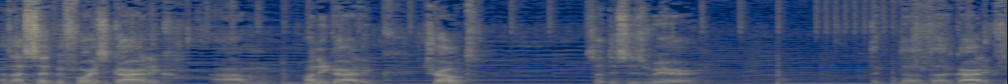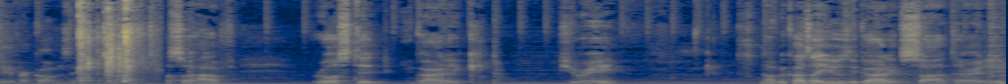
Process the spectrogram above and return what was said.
as I said before it's garlic um, honey garlic trout so this is where the, the, the, garlic flavor comes in. Also have roasted garlic puree. Now because I use the garlic salt already,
